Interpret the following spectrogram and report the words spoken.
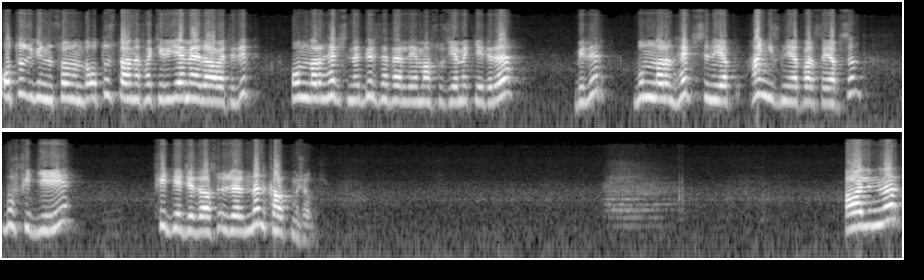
30 günün sonunda 30 tane fakiri yemeğe davet edip onların hepsine bir seferliğe mahsus yemek yedirebilir. Bunların hepsini yap, hangisini yaparsa yapsın bu fidyeyi fidye cezası üzerinden kalkmış olur. Alimler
